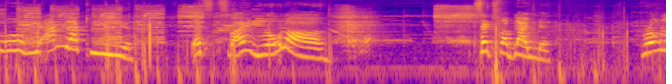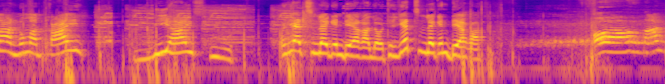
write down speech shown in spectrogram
Schon, wie unlucky. Jetzt zwei Roller. Sechs verbleibende. Brawler Nummer drei. Wie heißt du? Und jetzt ein legendärer, Leute. Jetzt ein legendärer. Oh Mann,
